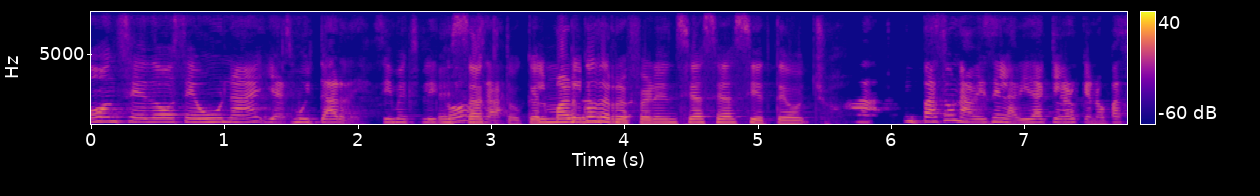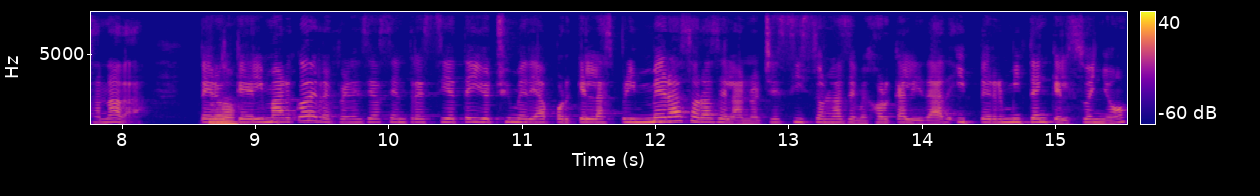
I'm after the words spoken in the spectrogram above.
11, 12, 1, ya es muy tarde, ¿sí me explico? Exacto, que el marco de referencia sea 7, 8. Ah, y pasa una vez en la vida, claro que no pasa nada, pero que el marco de referencia sea entre 7 y 8 y media, porque las primeras horas de la noche sí son las de mejor calidad y permiten que el sueño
